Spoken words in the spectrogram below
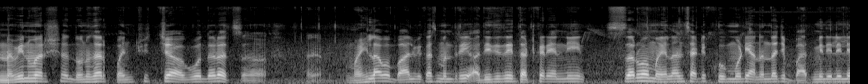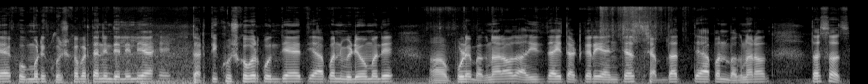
नवीन वर्ष दोन हजार पंचवीसच्या अगोदरच महिला व बालविकास मंत्री अदिती तटकरे यांनी सर्व महिलांसाठी खूप मोठी आनंदाची बातमी दिलेली आहे खूप मोठी खुशखबर त्यांनी दिलेली आहे. तर ती खुशखबर कोणती आहे ती आपण व्हिडिओमध्ये पुढे बघणार आहोत. अदितीताई तटकरे यांच्याच शब्दात ते आपण बघणार आहोत. तसंच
